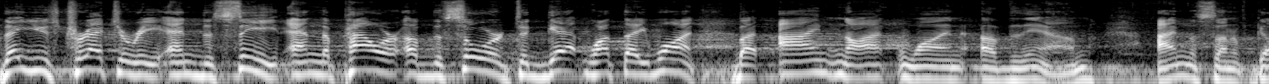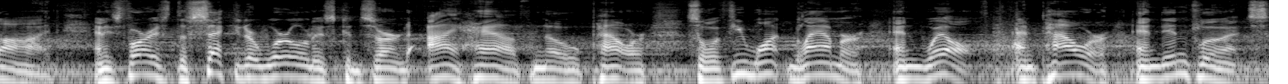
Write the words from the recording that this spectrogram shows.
They use treachery and deceit and the power of the sword to get what they want. But I'm not one of them. I'm the Son of God. And as far as the secular world is concerned, I have no power. So if you want glamour and wealth and power and influence,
